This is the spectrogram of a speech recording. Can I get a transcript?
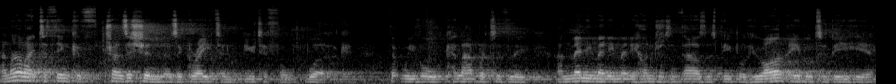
And I like to think of transition as a great and beautiful work that we've all collaboratively, and many, many, many hundreds and thousands of people who aren't able to be here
